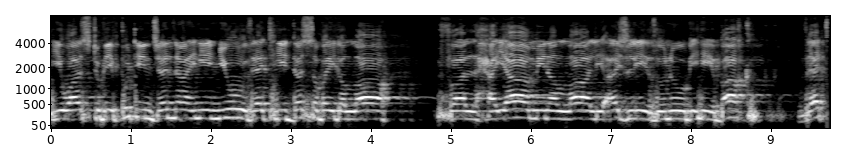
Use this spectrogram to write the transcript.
he was to be put in Jannah and he knew that he disobeyed Allah, فَالْحَيَا مِنَ اللَّهِ لِأَجْلِ ذُنُوبِهِ بَقْ That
